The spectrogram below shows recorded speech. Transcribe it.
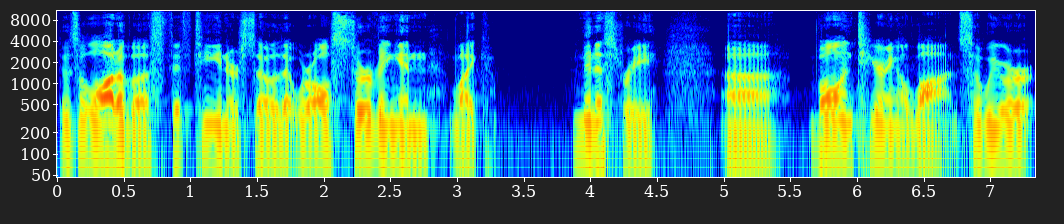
there's a lot of us, 15 or so, that were all serving in like ministry, uh, volunteering a lot. So we were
